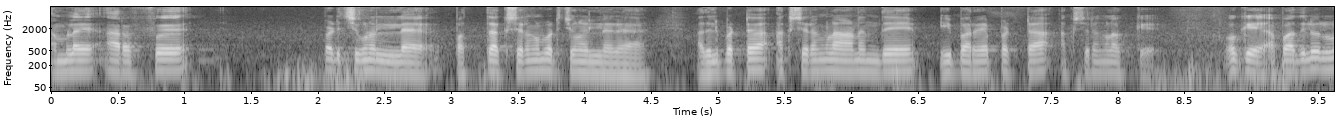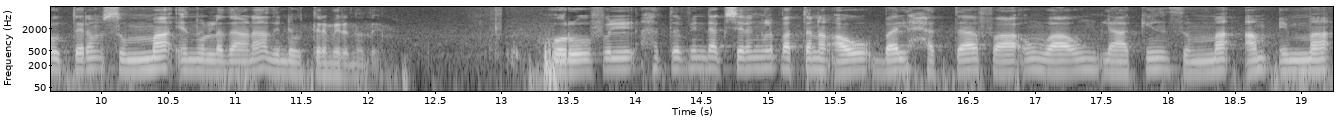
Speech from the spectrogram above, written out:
നമ്മളെ അറഫ് പഠിച്ചുകൊണ്ടല്ലേ പത്ത് അക്ഷരങ്ങൾ പഠിച്ചുകൊണ്ടല്ലേ അതിൽപ്പെട്ട അക്ഷരങ്ങളാണ് എന്ത്? ഈ പറയപ്പെട്ട അക്ഷരങ്ങളൊക്കെ. ഓക്കെ അപ്പോൾ അതിലുള്ള ഉത്തരം സുമ്മ എന്നുള്ളതാണ് അതിന്റെ ഉത്തരം വരുന്നത്. ഹുറൂഫുൽ ഹത്തഫിന്റെ അക്ഷരങ്ങൾ പത്തെണ്ണം ഔ ബൽ ഹത്ത ഫാവും വാവും ലാക്കിൻ സുമ്മ അം ഇമ്മ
